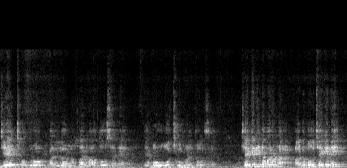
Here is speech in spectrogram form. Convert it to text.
જે છોકરો પહેલો નંબર લાવતો હશે ને, એ બહુ ઓછું ભણતો હશે. છે કે નહીં તમારો અનુભવ છે કે નહીં?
